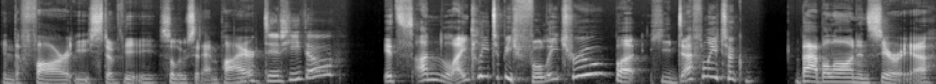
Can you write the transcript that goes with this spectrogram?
in the far east of the Seleucid Empire. Did he though? It's unlikely to be fully true, but he definitely took Babylon and Syria,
